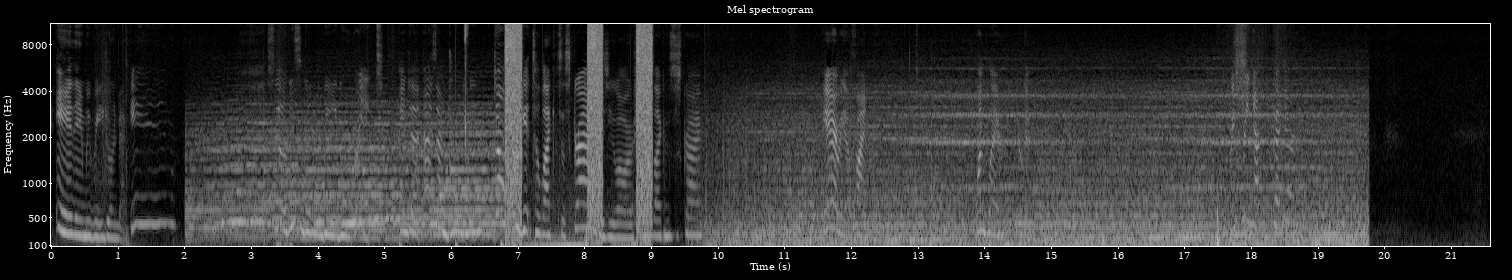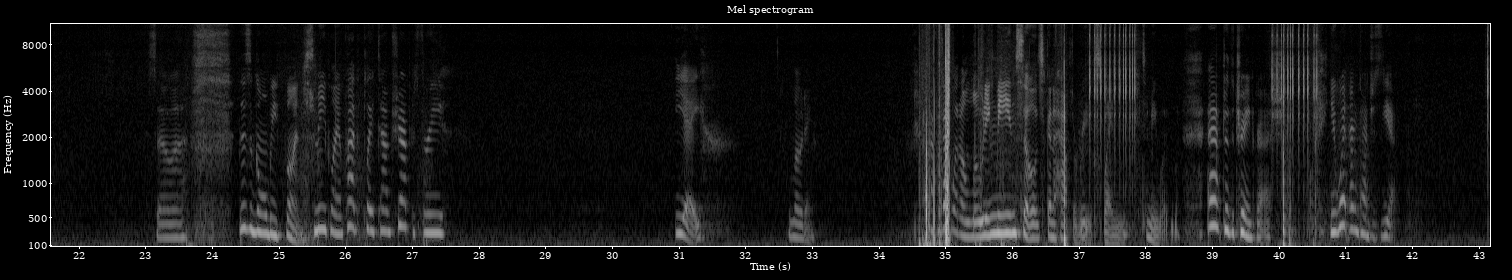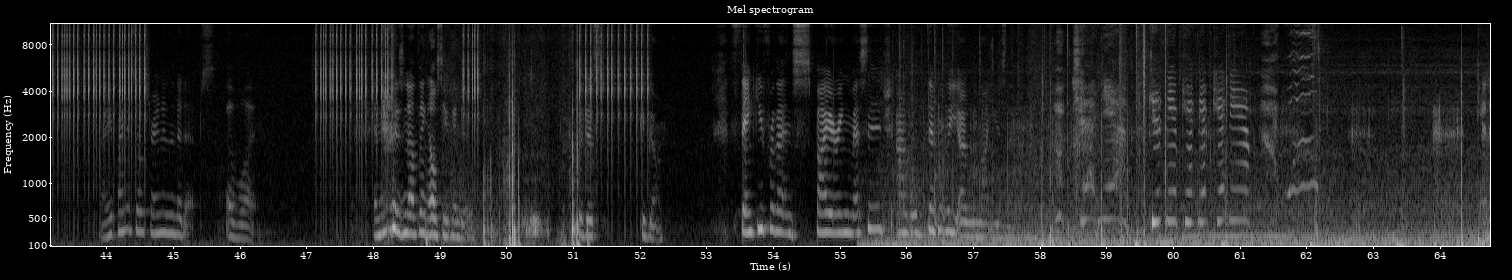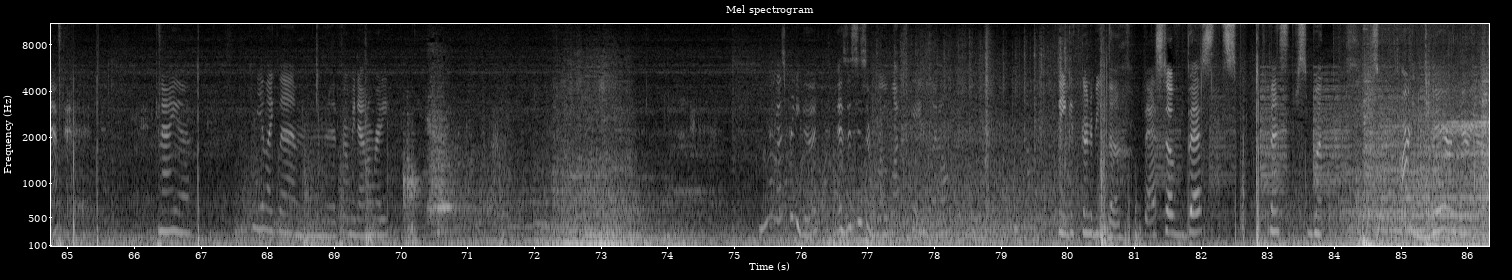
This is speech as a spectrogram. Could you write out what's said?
And then we rejoin back in. So this is going to be great. And uh, as I'm joining in, don't forget to like and subscribe, because you all should like and subscribe. Here we go, fine. One player. Here we go. Wait, wait, not. So, uh, this is gonna be fun. It's me playing Poppy Playtime Chapter 3. Yay. Loading. I forgot what a loading means, so it's gonna have to re-explain to me what. After the train crash, you went unconscious. Yeah. Now you find yourself stranded in the depths of what? And there is nothing else you can do. So just keep going. Thank you for that inspiring message. I will definitely, I will not use that. Catnap! Catnap, catnap, catnap! Catnap? Can I, uh, can you, like, um, uh, throw me down already? Ooh, that's pretty good. As this is a Roblox game, I don't think it's gonna be the best of bests, bests, but it's already very, very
